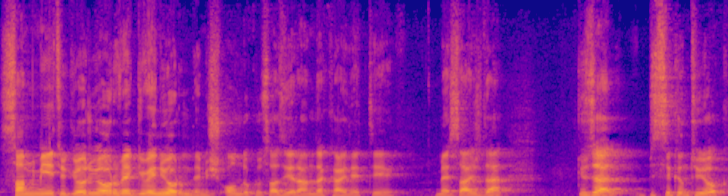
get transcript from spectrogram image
Samimiyeti görüyor ve güveniyorum demiş 19 Haziran'da kaydettiği mesajda. Güzel, bir sıkıntı yok.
